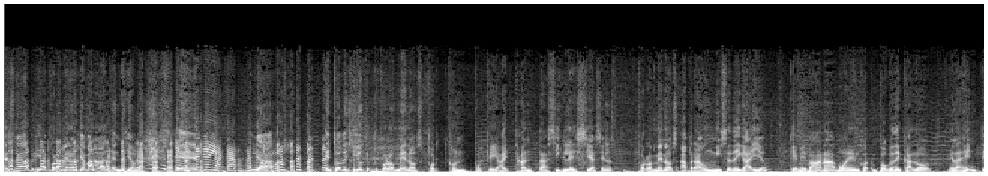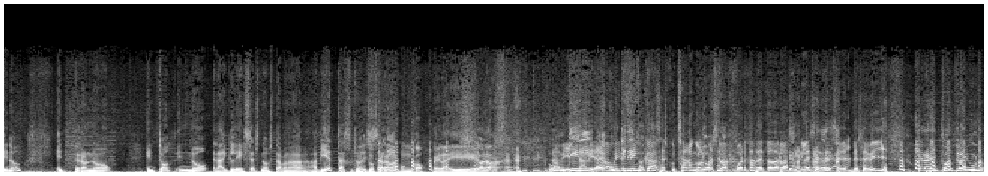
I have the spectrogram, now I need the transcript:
eso habría por lo menos llamado la atención. Te Eh, meten en la cárcel, ya. vamos. Entonces yo que por lo menos, por- con- porque hay tantas iglesias, en- por lo menos habrá un misa de gallo que me van a poner un, un poco de calor de la gente, ¿no? Eh, pero no, entonces no, las iglesias no estaban a- abiertas. Entonces Tú esperabas un gospel ahí, ¿no? no. Un Navi- guiri- Navidad de eh, un guiri 2005 total. se escucharon golpes en las puertas de todas las iglesias de, Se- de Sevilla. pero encontré uno.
